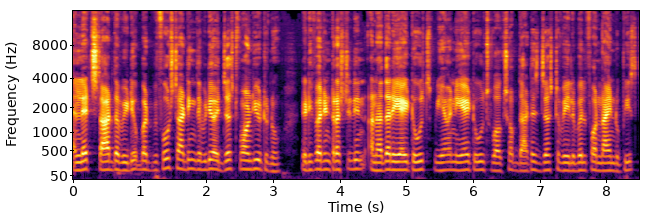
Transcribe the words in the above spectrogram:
And let's start the video. But before starting the video I just want you to know that if you are interested in another AI tools we have an AI tools workshop that is just available for 9 rupees.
